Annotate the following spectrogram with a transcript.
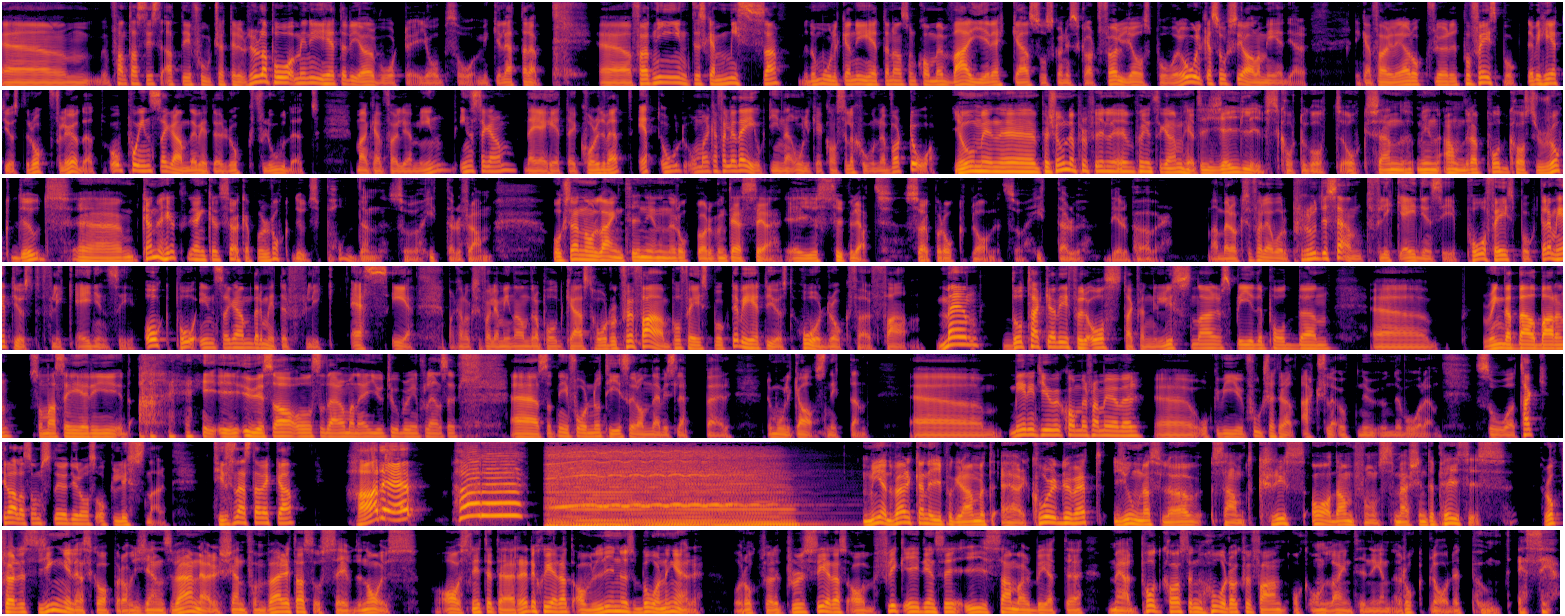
Ehm, fantastiskt att det fortsätter rulla på med nyheter. Det gör vårt jobb så mycket lättare. Ehm, för att ni inte ska missa de olika nyheterna som kommer varje vecka så ska ni såklart följa oss på våra olika sociala medier. Ni kan följa Rockflödet på Facebook, där vi heter just Rockflödet, och på Instagram, där vi heter Rockflodet. Man kan följa min Instagram, där jag heter Kordvett, ett ord, och man kan följa dig och dina olika konstellationer. Vart då? Jo, min eh, personliga profil eh, på Instagram heter Jlivs kort och gott. Och sen min andra podcast Rockdudes eh, kan du helt enkelt söka på Rockdudespodden så hittar du fram. Och sen online-tidningen rockbladet.se är ju superlätt. Sök på Rockbladet så hittar du det du behöver. Man bör också följa vår producent Flick Agency på Facebook där de heter just Flick Agency och på Instagram där de heter Flick SE. Man kan också följa min andra podcast Hårdrock för fan på Facebook där vi heter just Hårdrock för fan. Men då tackar vi för oss. Tack för att ni lyssnar, sprider podden. Uh, ring that bell button, som man säger i, i USA och sådär om man är youtuber och influencer. Uh, så att ni får notiser om när vi släpper de olika avsnitten. Ehm, mer intervjuer kommer framöver eh, och vi fortsätter att axla upp nu under våren. Så tack till alla som stödjer oss och lyssnar. Tills nästa vecka, ha det! Ha det! Medverkande i programmet är Corey Duvett, Jonas Löv samt Chris Adam från Smash Into Pieces. Rockflödets jingel är skapad av Jens Werner, känd från Veritas och Save the Noise. Avsnittet är redigerat av Linus Borninger och Rockflödet produceras av Flick Agency i samarbete med podcasten Hårdrock för fan och online-tidningen Rockbladet.se.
